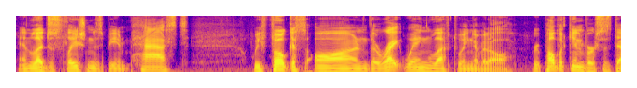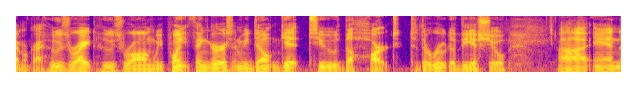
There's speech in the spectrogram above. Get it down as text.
and legislation is being passed, we focus on the right wing, left wing of it all. Republican versus Democrat. Who's right, who's wrong? We point fingers and we don't get to the heart, to the root of the issue. Uh, and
